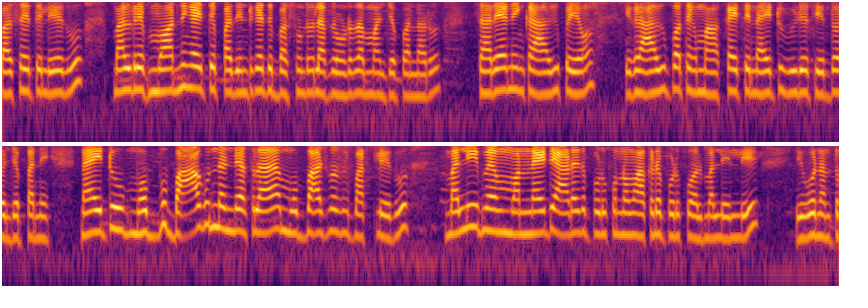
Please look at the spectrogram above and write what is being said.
బస్సు అయితే లేదు. మళ్ళీ రేపు మార్నింగ్ అయితే పదింటికి అయితే బస్సు ఉంటుంది లేకపోతే ఉండదమ్మా అని చెప్పి అన్నారు సరే అని ఇంకా ఆగిపోయాం. ఇక్కడ ఆగిపోతే మా అక్క అయితే నైట్ వీడియో తీద్దాం అని చెప్పని నైట్ మబ్బు బాగుందండి అసలు. మబ్బు ఆశమాసం పట్టలేదు. మళ్ళీ మేము మొన్న నైట్ ఆడైతే పడుకున్నాము అక్కడే పడుకోవాలి మళ్ళీ వెళ్ళి. ఇవ్వండి అంత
